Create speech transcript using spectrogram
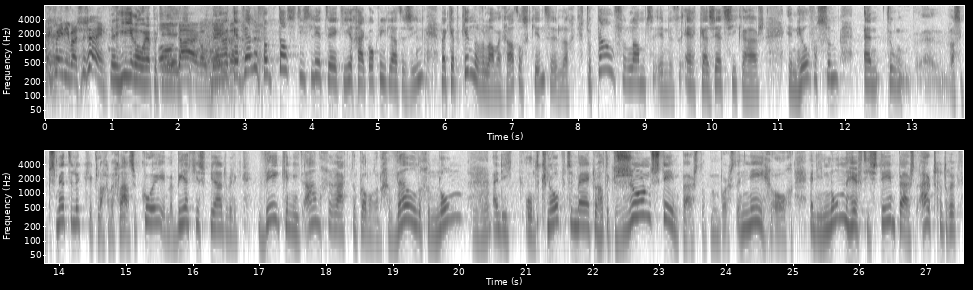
Ik weet niet waar ze zijn. De Hero heb ik er Oh, eentje. daar ook. Nee, maar ik heb wel een fantastisch litteken. Hier ga ik ook niet laten zien. Maar ik heb kinderverlamming gehad als kind. Lag ik totaal verlamd in het RKZ-ziekenhuis in Hilversum. En toen eh, was ik besmettelijk. Ik lag in een glazen kooi in mijn beertjespilaar. Toen ben ik weken niet aangeraakt. Toen kwam er een geweldige non. En die ontknoopte mij. Toen had ik zo'n steenpuist op mijn borst. Een negenoog. En die non heeft die steenpuist uitgedrukt.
